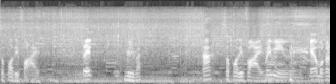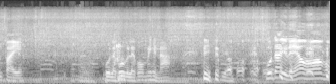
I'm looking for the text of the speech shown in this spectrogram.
Spotify เล็กมีไหมฮะ Spotify ไม่มีแก้วมุคันไฟเออ พูดเลยพูดไปเลยเพราะไม่เห็นหน้า พูดได้อยู่แล้วเพราะว่าผม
